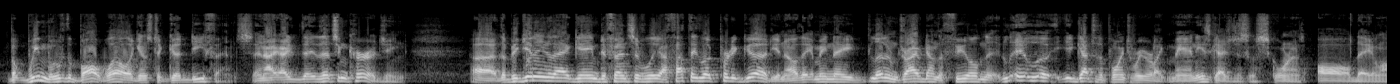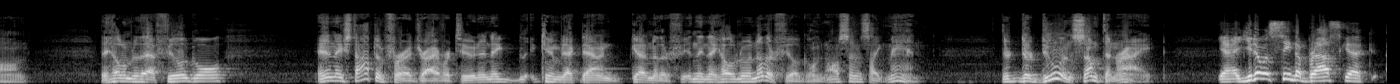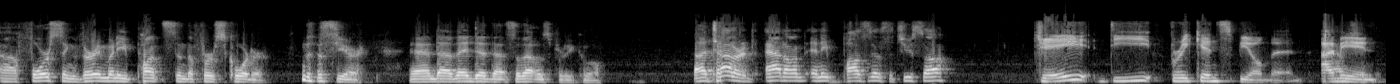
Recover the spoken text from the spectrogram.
but we move the ball well against a good defense, and I, I that's encouraging. Uh, the beginning of that game defensively, I thought they looked pretty good. You know, they, I mean, they let them drive down the field, and it, it, it got to the point where you were like, man, these guys just scoring us all day long. They held them to that field goal, and then they stopped him for a drive or two, and then they came back down and got another, and then they held them to another field goal, and all of a sudden it's like, man, they're they're doing something right. Yeah, you don't see Nebraska uh, forcing very many punts in the first quarter this year, and uh, they did that, so that was pretty cool. Uh, Tyler, add on any positives that you saw? J.D. freaking Spielman. I mean,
